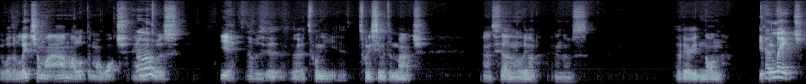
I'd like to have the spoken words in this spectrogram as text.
with a leech on my arm. I looked at my watch and Oh. it was yeah, it was uh, uh, 20, 27th of March, uh, 2011, and it was a very non A leech.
